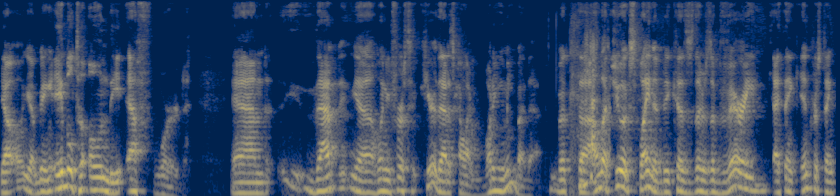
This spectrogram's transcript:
you, know, you know, being able to own the F word. And that, know, when you first hear that, it's kind of like, what do you mean by that? But uh, I'll let you explain it because there's a very, I think, interesting,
